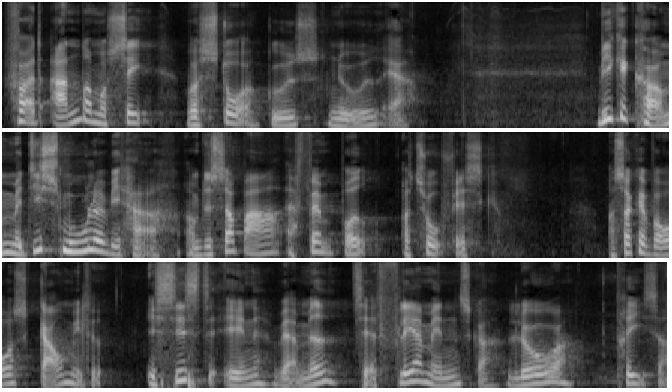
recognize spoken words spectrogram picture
For at andre må se, hvor stor Guds nåde er. Vi kan komme med de smuler, vi har, om det så bare er fem brød og to fisk. Og så kan vores gavmildhed i sidste ende være med til, at flere mennesker lover, priser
